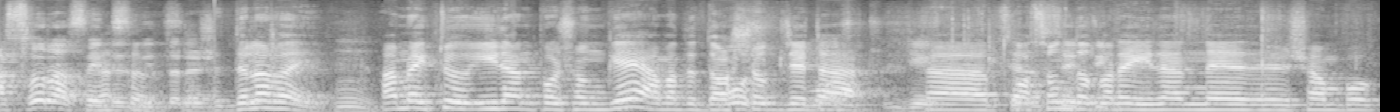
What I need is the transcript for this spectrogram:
আসর আছে এটার ভিতরে। দিলা ভাই আমরা একটু ইরান প্রসঙ্গে আমাদের দর্শক যেটা পছন্দ করে ইরানের সম্পর্ক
